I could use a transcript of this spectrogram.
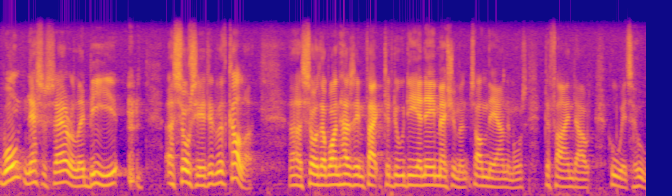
won't necessarily be associated with color. Uh, so that one has, in fact, to do DNA measurements on the animals to find out who is who.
